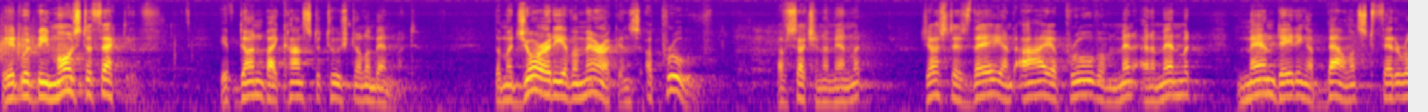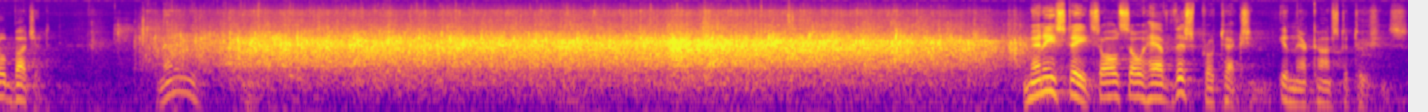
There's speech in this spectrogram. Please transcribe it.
It would be most effective if done by constitutional amendment. The majority of Americans approve of such an amendment, just as they and I approve of an amendment mandating a balanced federal budget. Many, Many states also have this protection in their constitutions.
